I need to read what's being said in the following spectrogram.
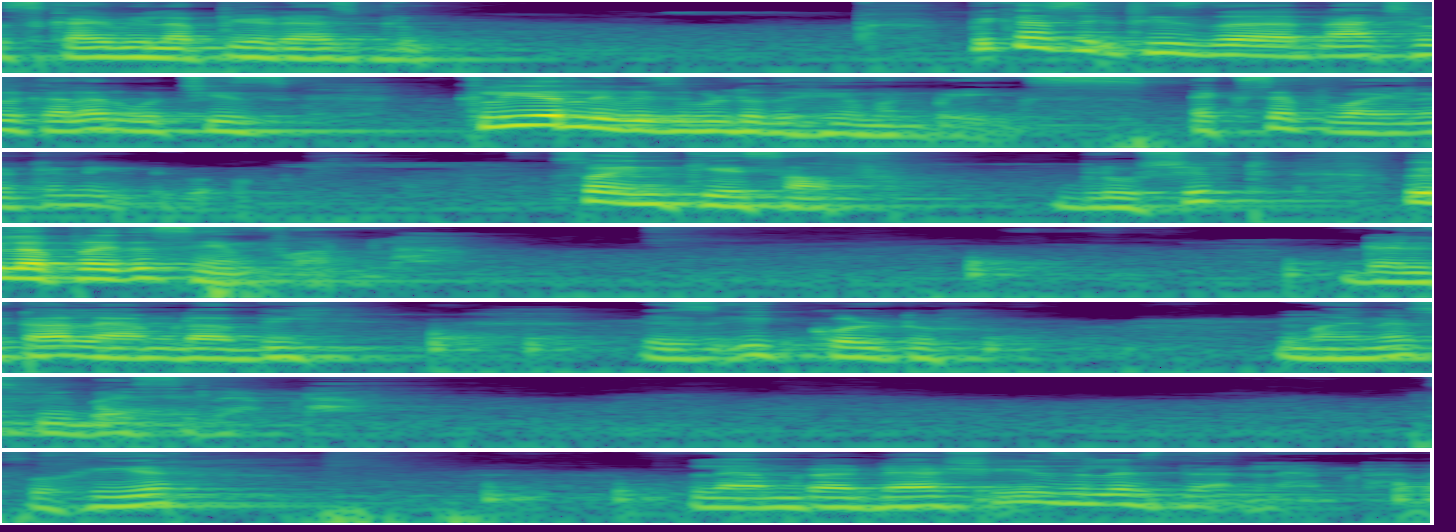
the sky will appear as blue. Because it is the natural color which is clearly visible to the human beings, except violet and indigo. So in case of blue shift, we will apply the same formula. Delta lambda b is equal to minus v by c lambda. So here lambda dash is less than lambda.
